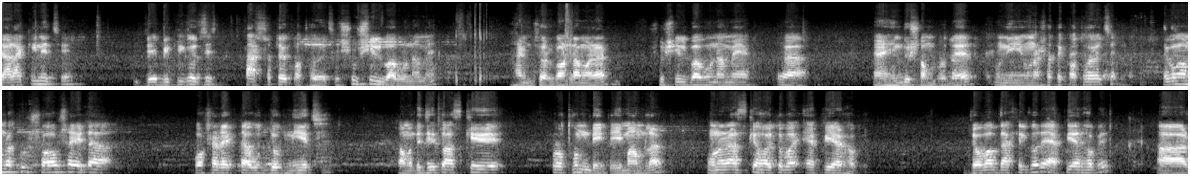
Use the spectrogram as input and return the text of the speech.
যারা কিনেছে, যে বিক্রি করছে তার সাথে কথা হয়েছে। সুশীল বাবু নামে হাইমচর গন্ডামারার। সুশীল বাবু নামে এক আহ, আহ, হিন্দু সম্প্রদায়ের। উনি ওনার সাথে কথা হয়েছে এবং আমরা খুব সহসা এটা বসার একটা উদ্যোগ নিয়েছি। আমাদের যেহেতু আজকে প্রথম ডেট এই মামলার ওনারা আজকে হয়তো বা অ্যাপিয়ার হবে। জবাব দাখিল করে অ্যাপিয়ার হবে। আর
